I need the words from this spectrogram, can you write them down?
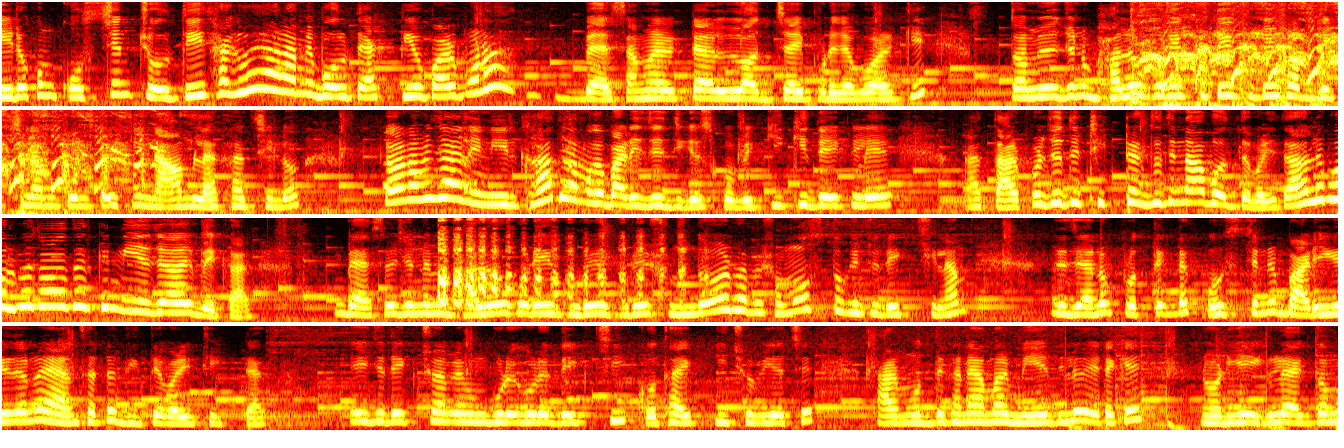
এইরকম কোশ্চেন চলতেই থাকবে আর আমি বলতে একটিও পারব না। ব্যাস, আমার একটা লজ্জায় পড়ে যাব আর কি। তো আমি ওই জন্য ভালো করে ফুটে ফুটে সব দেখছিলাম কোনটা কী নাম লেখা ছিল। কারণ আমি জানি, নির্ঘাত আমাকে বাড়ি যেয়ে জিজ্ঞেস করবে, কী কী দেখলে? আর তারপর যদি ঠিকঠাক যদি না বলতে পারি, তাহলে বলবে তোমাদেরকে নিয়ে যাওয়াই বেকার। ব্যাস, ওই জন্য আমি ভালো করে ঘুরে ঘুরে সুন্দরভাবে সমস্ত কিছু দেখছিলাম, যে যেন প্রত্যেকটা কোশ্চেনের বাড়ি গিয়ে যেন অ্যান্সারটা দিতে পারি ঠিকঠাক। এই যে দেখছ, আমি ঘুরে ঘুরে দেখছি কোথায় কী ছবি আছে। তার মধ্যেখানে আমার মেয়ে দিল, এটাকে নড়িয়ে এগুলো একদম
